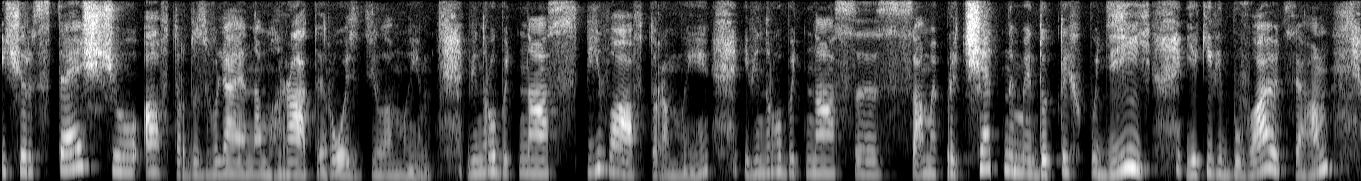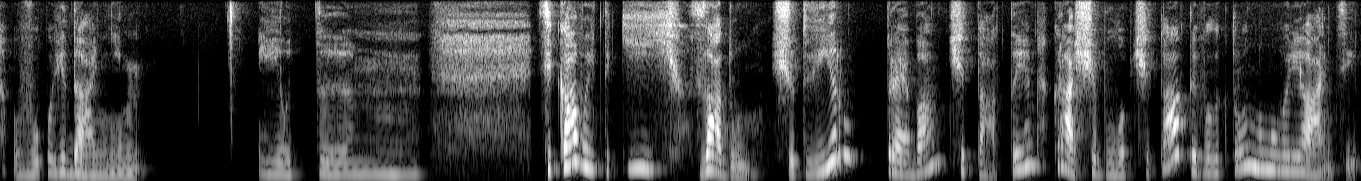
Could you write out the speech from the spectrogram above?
і через те, що автор дозволяє нам грати розділами. Він робить нас співавторами, і він робить нас е, саме причетними до тих подій, які відбуваються в оповіданні. І от ем, цікавий такий задум, що твір треба читати. Краще було б читати в електронному варіанті.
